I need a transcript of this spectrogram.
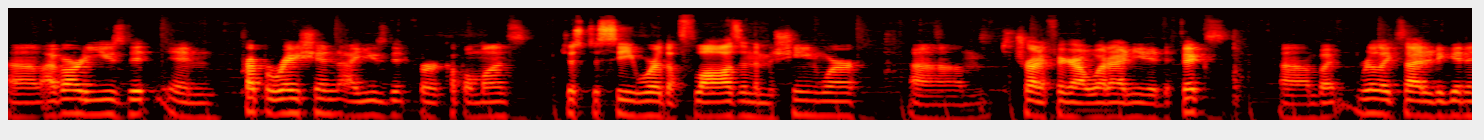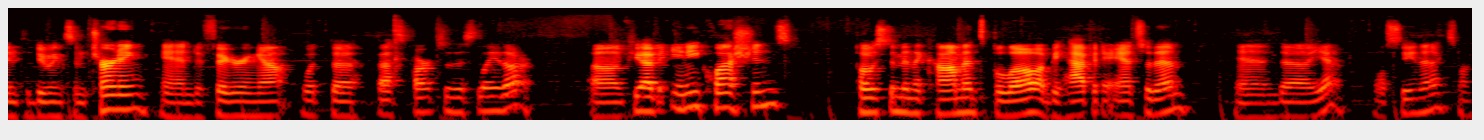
Um, I've already used it in preparation. I used it for a couple months just to see where the flaws in the machine were um, to try to figure out what I needed to fix. Um, but really excited to get into doing some turning and to figuring out what the best parts of this lathe are. Uh, if you have any questions, post them in the comments below. I'd be happy to answer them. And uh, yeah, we'll see you in the next one.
